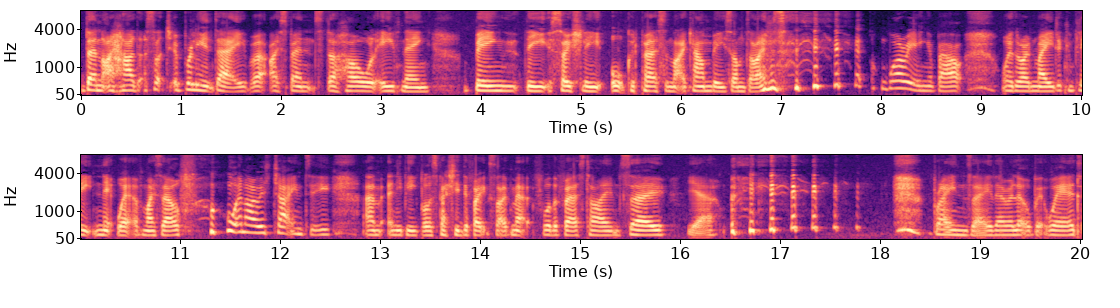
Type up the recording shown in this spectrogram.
then I had such a brilliant day, but I spent the whole evening being the socially awkward person that I can be sometimes. worrying about whether I'd made a complete nitwit of myself when I was chatting to um, any people, especially the folks I've met for the first time. So yeah, brains, eh? They're a little bit weird.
